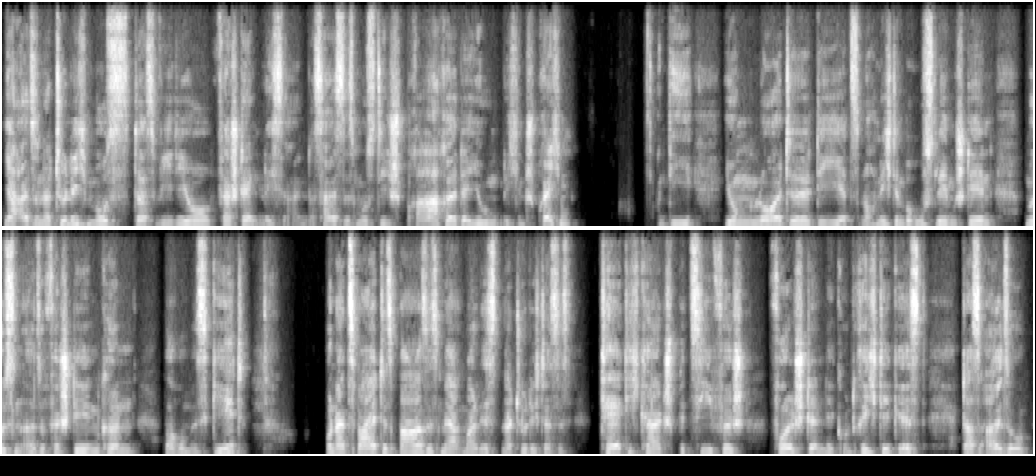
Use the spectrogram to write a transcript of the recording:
Ja, also natürlich muss das Video verständlich sein. Das heißt, es muss die Sprache der Jugendlichen sprechen. Die jungen Leute, die jetzt noch nicht im Berufsleben stehen, müssen also verstehen können, warum es geht. Und ein zweites Basismerkmal ist natürlich, dass es tätigkeitsspezifisch, vollständig und richtig ist, dass also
